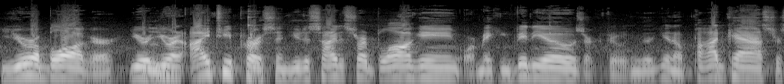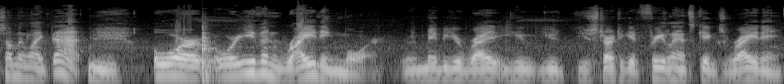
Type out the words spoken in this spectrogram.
You're a blogger. You're Hmm. you're an IT person. You decide to start blogging or making videos or doing you know podcasts or something like that, Hmm. or or even writing more. Maybe you're right. You you you start to get freelance gigs writing.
